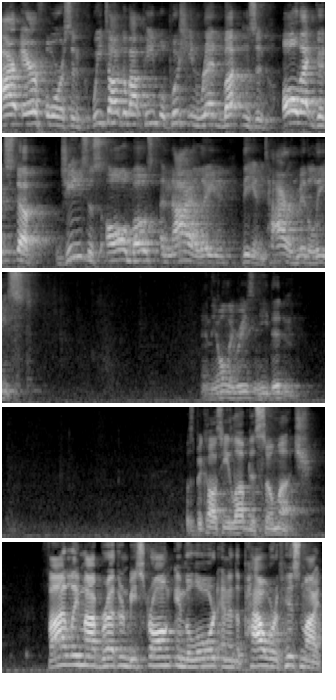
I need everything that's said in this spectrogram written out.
our Air Force, and we talk about people pushing red buttons and all that good stuff. Jesus almost annihilated the entire Middle East. And the only reason he didn't was because he loved us so much. Finally, my brethren, be strong in the Lord and in the power of his might.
